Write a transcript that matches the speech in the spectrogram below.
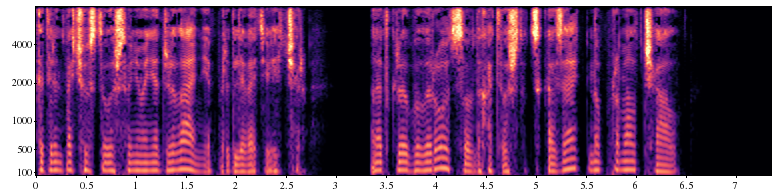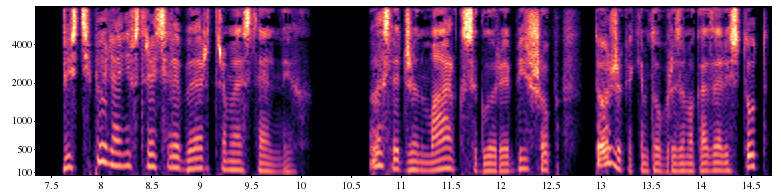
Кэтрин почувствовала, что у него нет желания продлевать вечер. Он открыл был рот, словно хотел что-то сказать, но промолчал. В вестибюле они встретили Бертрама и остальных. Лесли Джин Маркс и Глория Бишоп тоже каким-то образом оказались тут,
